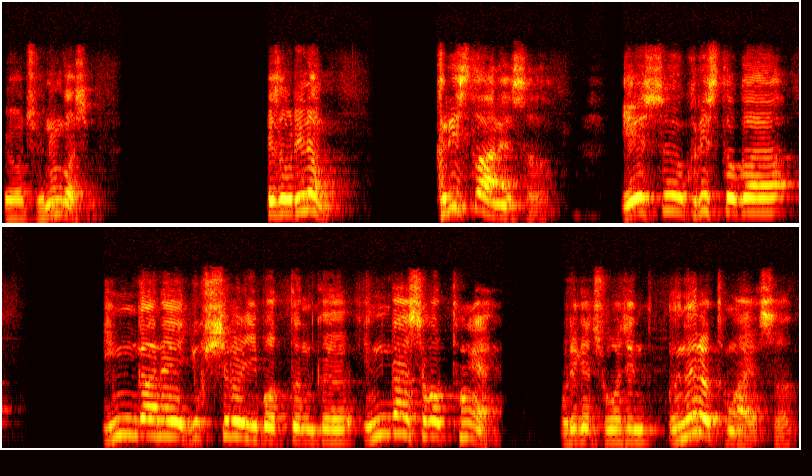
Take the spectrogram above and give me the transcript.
보여주는 것입니다. 그래서 우리는 그리스도 안에서 예수 그리스도가 인간의 육신을 입었던 그 인간성을 통해 우리에게 주어진 은혜를 통하여서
